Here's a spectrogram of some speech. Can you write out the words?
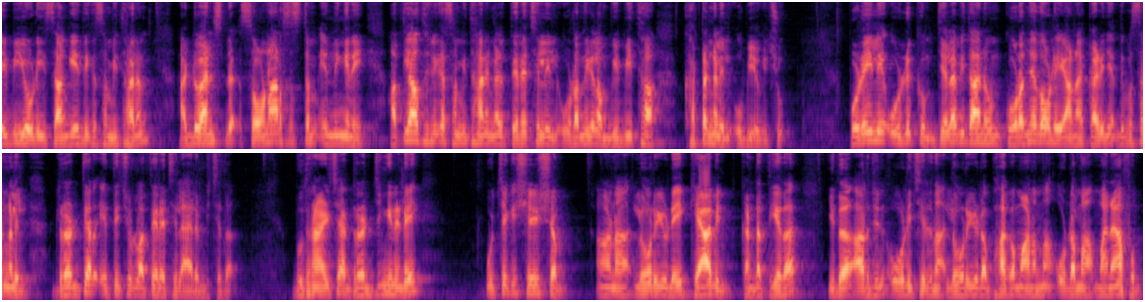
I B O D സാങ്കേതിക സംവിധാനം അഡ്വാൻസ്ഡ് സോണാർ സിസ്റ്റം എന്നിങ്ങനെ അത്യാധുനിക സംവിധാനങ്ങൾ തിരച്ചിലിൽ ഉടനീളം വിവിധ ഘട്ടങ്ങളിൽ ഉപയോഗിച്ചു. പുഴയിലെ ഒഴുക്കും ജലവിധാനവും കുറഞ്ഞതോടെയാണ് കഴിഞ്ഞ ദിവസങ്ങളിൽ ഡ്രഡ്ജർ എത്തിച്ചുള്ള തെരച്ചിൽ ആരംഭിച്ചത്. ബുധനാഴ്ച ഡ്രഡ്ജിങ്ങിനിടെ ഉച്ചയ്ക്ക് ശേഷം ആണ് ലോറിയുടെ ക്യാബിൻ കണ്ടെത്തിയത്. ഇത് അർജുൻ ഓടിച്ചിരുന്ന ലോറിയുടെ ഭാഗമാണെന്ന് ഉടമ മനാഫും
